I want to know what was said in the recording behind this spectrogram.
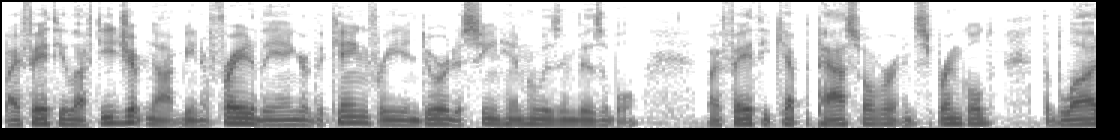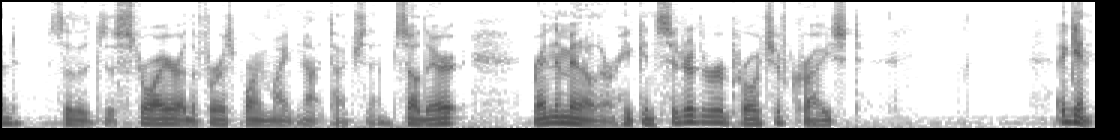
By faith he left Egypt, not being afraid of the anger of the king, for he endured to see him who is invisible. By faith he kept the Passover and sprinkled the blood, so that the destroyer of the firstborn might not touch them. So there, right in the middle there, he considered the reproach of Christ. Again,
